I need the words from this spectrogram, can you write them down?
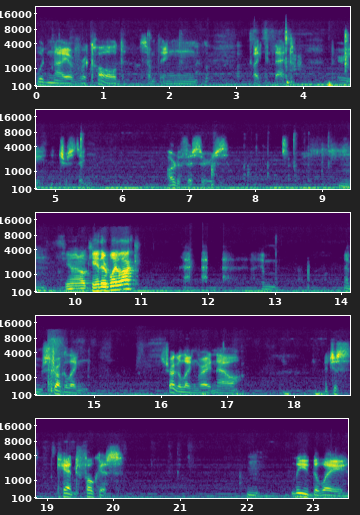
wouldn't I have recalled something like that? Very interesting. Artificers. Hmm. Feeling okay there, Blaylock? I'm I'm struggling. Struggling right now. I just can't focus. Hmm. Lead the way,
